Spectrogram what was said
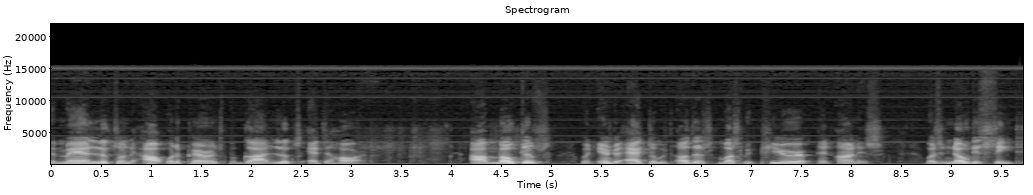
the man looks on the outward appearance, but God looks at the heart. Our motives when interacting with others must be pure and honest, with no deceit.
